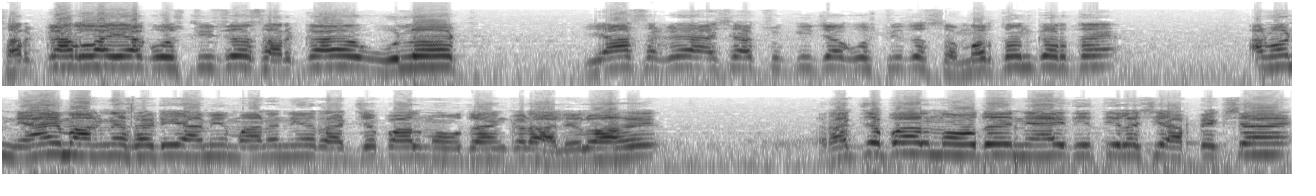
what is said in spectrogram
सरकारला या गोष्टीचं सरकार उलट या सगळ्या अशा चुकीच्या गोष्टीचं समर्थन करत आहे आणि मग न्याय मागण्यासाठी आम्ही माननीय राज्यपाल महोदयांकडे आलेलो आहे. राज्यपाल महोदय न्याय देतील अशी अपेक्षा आहे.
